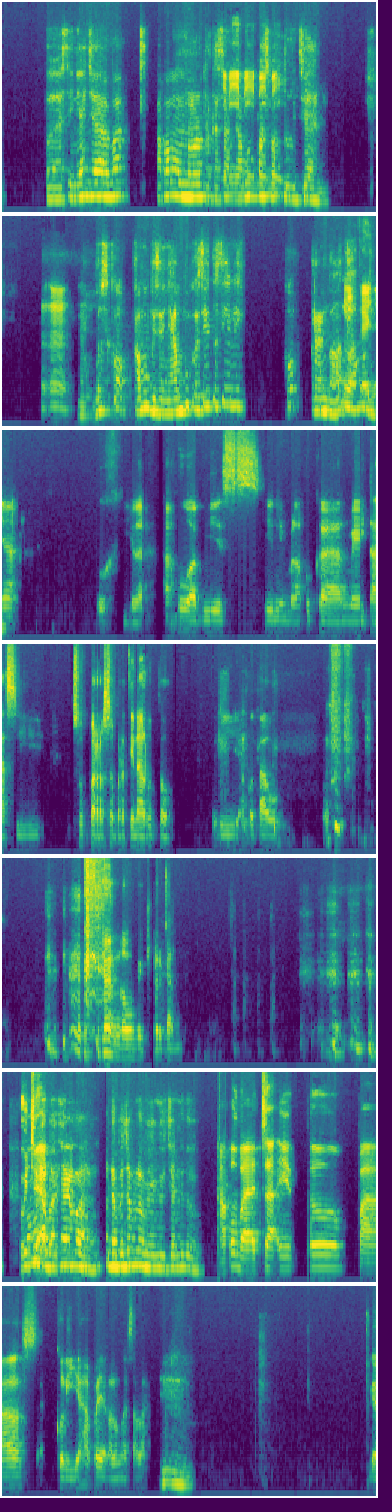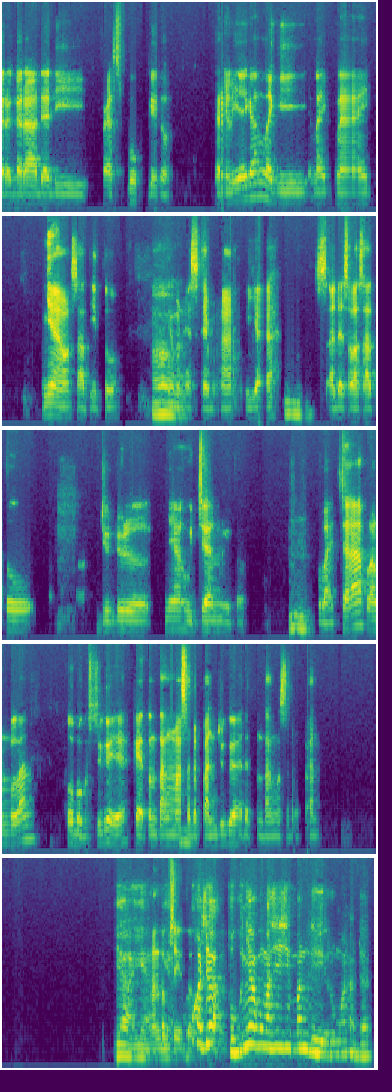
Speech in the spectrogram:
bahas ini aja apa, apa momen-momen berkesan Ini, kamu ini, pas ini, waktu hujan. mm-mm. Nah, terus kok kamu bisa nyambung ke situ sih, Li? Kok keren banget Wah, kamu ya? kayaknya, uh, gila. Aku habis ini melakukan meditasi super seperti Naruto. Jadi aku tahu yang kamu pikirkan. Kamu udah Hujan. baca emang? Udah baca belum yang hujan itu? Aku baca itu pas kuliah apa ya kalau nggak salah. Hmm. Gara-gara ada di Facebook gitu. Terelie kan lagi naik-naiknya saat itu. Oh. Zaman SMA, kuliah. Hmm. Ada salah satu judulnya hujan gitu. Hmm. Aku baca pelan-pelan. Oh bagus juga ya. Kayak tentang masa depan juga. Ada tentang masa depan. Ya, iya. Mantap iya. sih itu. Aku ada bukunya aku masih simpan di rumah ada.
